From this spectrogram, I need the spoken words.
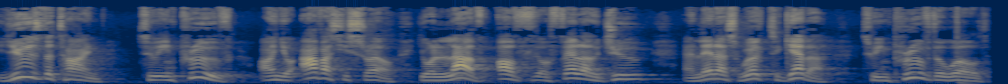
use the time to improve on your Ahavas Yisrael, your love of your fellow Jew, and let us work together to improve the world,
